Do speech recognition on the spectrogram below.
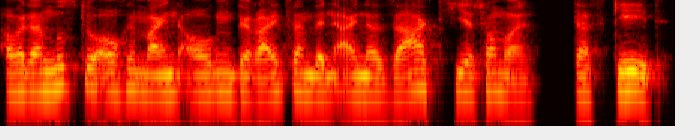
Aber dann musst du auch in meinen Augen bereit sein, wenn einer sagt, hier, schau mal, das geht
